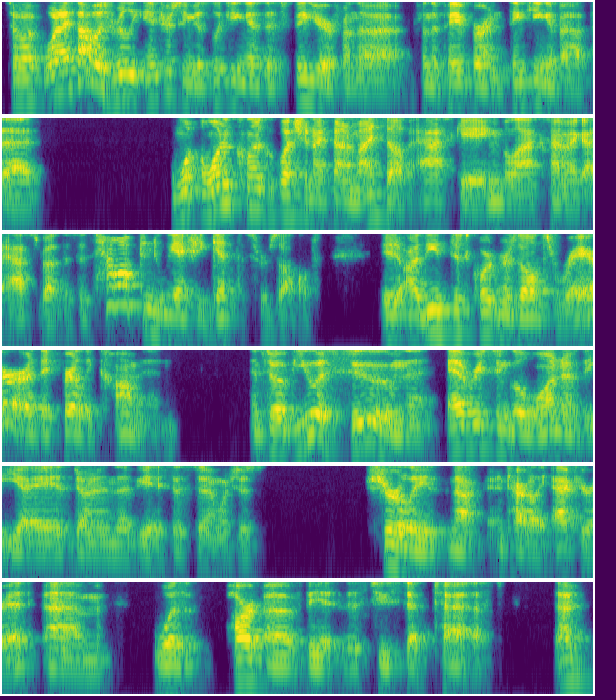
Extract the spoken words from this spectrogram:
So what I thought was really interesting, just looking at this figure from the from the paper and thinking about that. One, clinical question I found myself asking the last time I got asked about this is how often do we actually get this result? are these discordant results rare or are they fairly common? And so if you assume that every single one of the EIA is done in the VA system, which is surely not entirely accurate, um, was part of the this two-step test, that,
